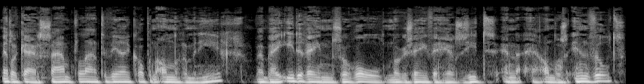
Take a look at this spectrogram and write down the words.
met elkaar samen te laten werken op een andere manier. Waarbij iedereen zijn rol nog eens even herziet en anders invult.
